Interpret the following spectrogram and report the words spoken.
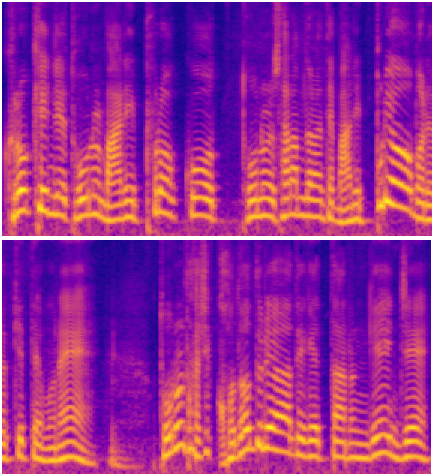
그렇게 이제 돈을 많이 풀었고 돈을 사람들한테 많이 뿌려버렸기 때문에 돈을 다시 걷어들여야 되겠다는 게 이제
